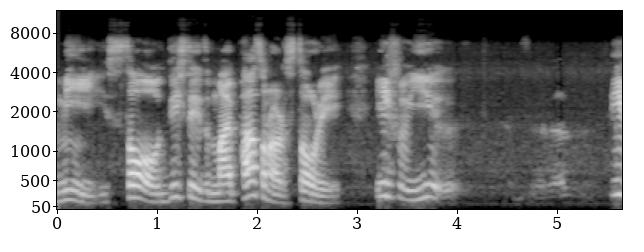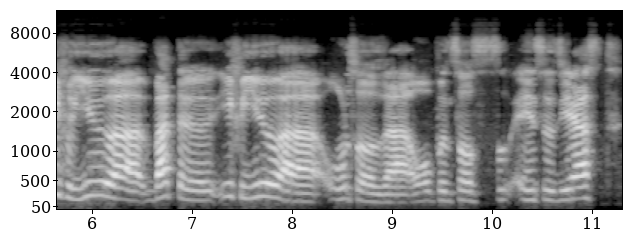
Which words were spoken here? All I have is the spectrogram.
me, so this is my personal story. If you if you are but uh, if you are also the open source enthusiast,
